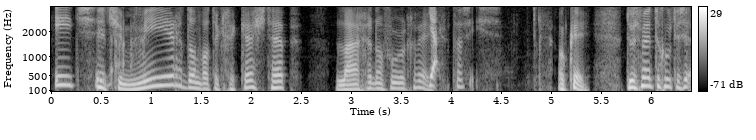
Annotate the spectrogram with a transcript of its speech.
Iets. ietsje meer dan wat ik gecashed heb, lager dan vorige week. Ja, precies. Oké, dus mijn tegoed is 11.695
